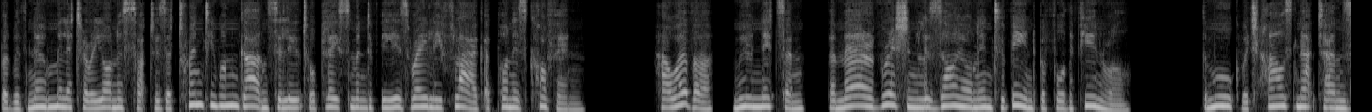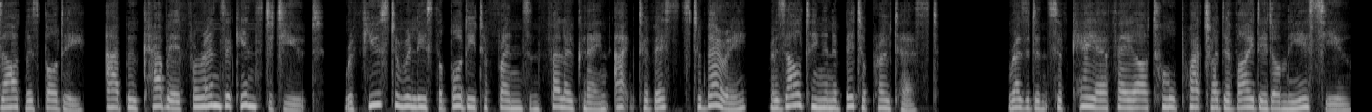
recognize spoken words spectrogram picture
but with no military honors such as a 21-gun salute or placement of the Israeli flag upon his coffin. However, Meir Nitzan, the mayor of Rishon LeZion intervened before the funeral. The morgue which housed Natan-Zada's body, Abu Kabir Forensic Institute, refused to release the body to friends and fellow Kane activists to bury, resulting in a bitter protest. Residents of KFAR Tapuach are divided on the issue.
